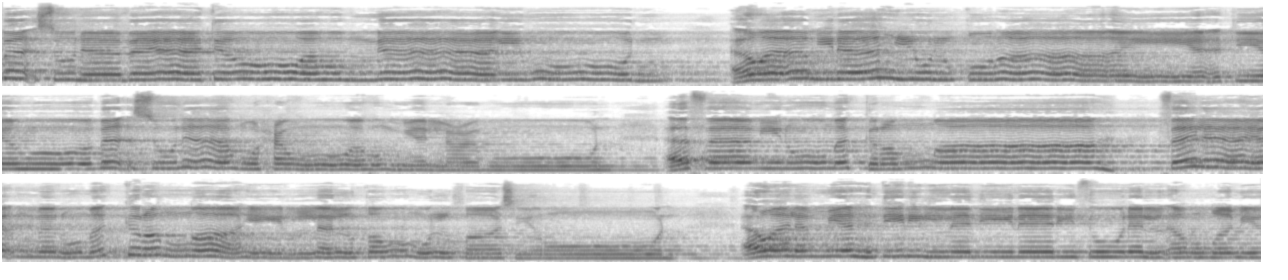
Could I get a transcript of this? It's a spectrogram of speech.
بأسنا بياتا وهم نائمون؟ أوأمن أهل القرى أن يأتيه بأسنا ضحى وهم يلعبون؟ أفأمنوا مكر الله يأمن مكر الله إلا القوم الخاسرون. أولم يهد للذين يرثون الأرض من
